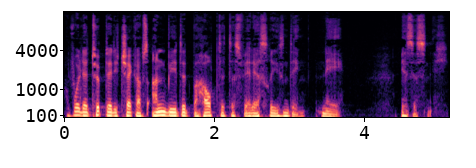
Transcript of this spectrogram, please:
Obwohl der Typ, der die Checkups anbietet, behauptet, das wäre das Riesending. Nee, ist es nicht.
